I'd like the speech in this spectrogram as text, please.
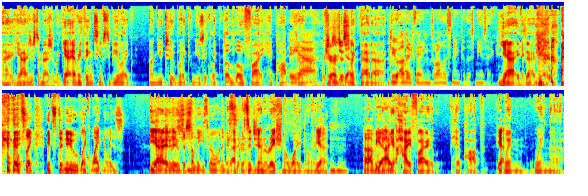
I, yeah, I just imagine like yeah, everything seems to be like on YouTube, like music, like the lo-fi hip hop Yeah. genre, which Sure, is just yeah. like that. uh Do other things while listening to this music. Yeah, exactly. it's like it's the new like white noise. yeah, it essentially. is. It's just something you throw on in the it's, background. it's a generational white noise. yeah. Mm-hmm. Uh, but We're yeah, I, get hi-fi hip hop. Yeah. when when uh,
